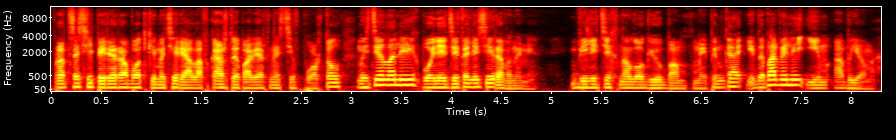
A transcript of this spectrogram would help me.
В процессе переработки материалов каждой поверхности в Portal мы сделали их более детализированными. Ввели технологию бамп-мэппинга и добавили им объема.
